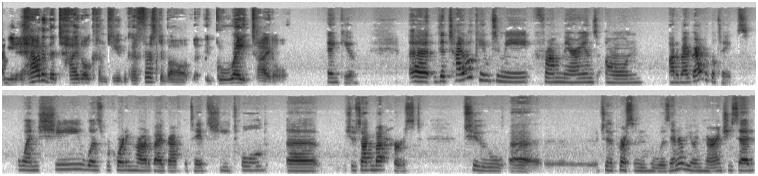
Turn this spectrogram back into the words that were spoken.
I mean, how did the title come to you? Because first of all, great title. Thank you. Uh, the title came to me from Marion's own autobiographical tapes. When she was recording her autobiographical tapes, she told uh, she was talking about Hearst to uh, to the person who was interviewing her, and she said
